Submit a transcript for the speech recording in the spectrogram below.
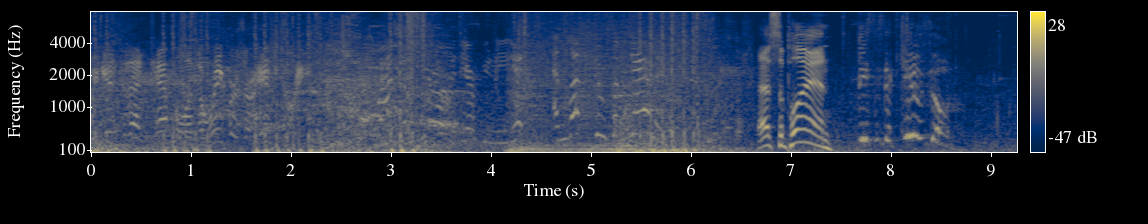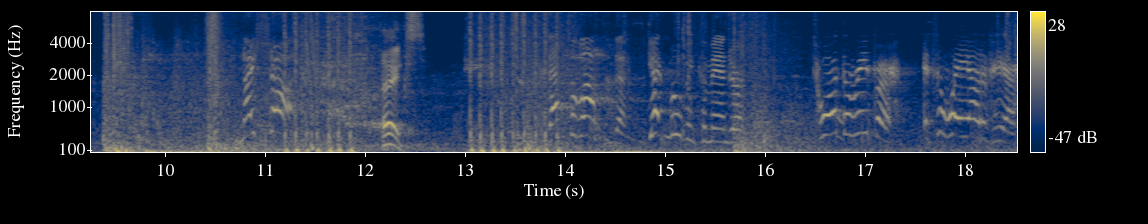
We get to that temple and the Reapers are history. Grab the spear over there if you need it, and let's do some damage! That's the plan. This is a kill zone. Nice shot! Thanks. That's the last of them. Get moving, Commander. Toward the Reaper. It's a way out of here.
